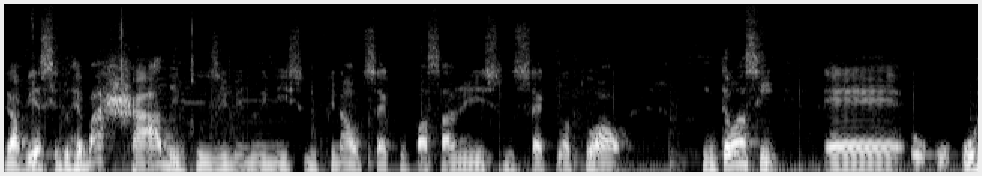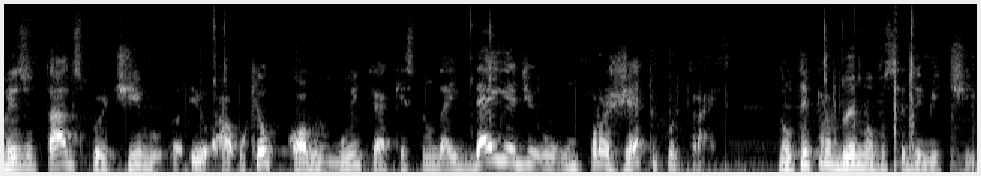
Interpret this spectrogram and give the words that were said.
Já havia sido rebaixado, inclusive, no início, no final do século passado, no início do século atual. Então, assim, é, o, o, resultado esportivo, eu, o que eu cobro muito é a questão da ideia de um projeto por trás. Não tem problema você demitir,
